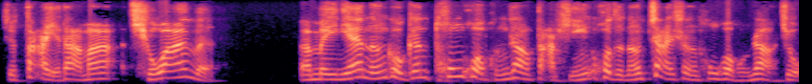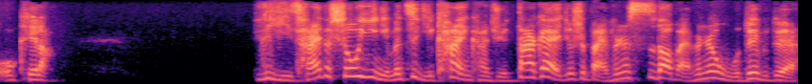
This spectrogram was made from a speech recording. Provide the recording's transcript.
就大爷大妈求安稳，啊，每年能够跟通货膨胀打平，或者能战胜通货膨胀就 OK 了。理财的收益你们自己看一看去，大概也就是百分之四到百分之五，对不对？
